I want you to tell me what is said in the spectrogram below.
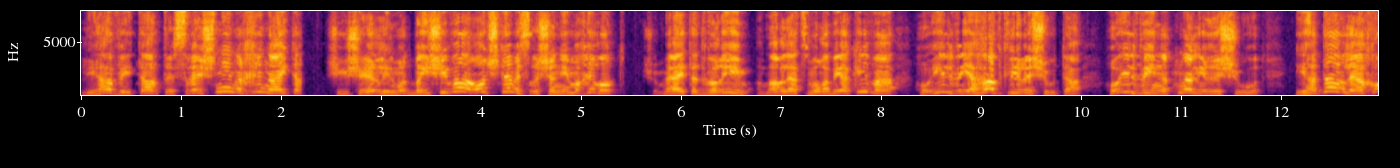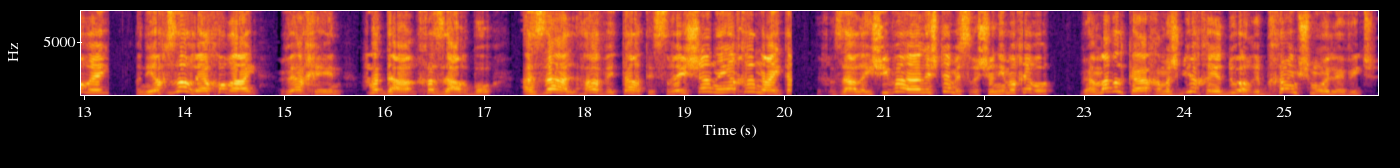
ליהווה תרתס רי שנין אחי נייתא. שיישאר ללמוד בישיבה עוד 12 שנים אחרות. שומע את הדברים, אמר לעצמו רבי עקיבא, הואיל ויהבת לי רשותה, הואיל והיא נתנה לי רשות, היא הדר לאחורי. אני אחזור לאחוריי. ואכן, הדר חזר בו, אזל הווה תרתס רי שני אחרנייתא. וחזר לישיבה ל-12 שנים אחרות. ואמר על כך המשגיח הידוע רב חיים שמואלביץ',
